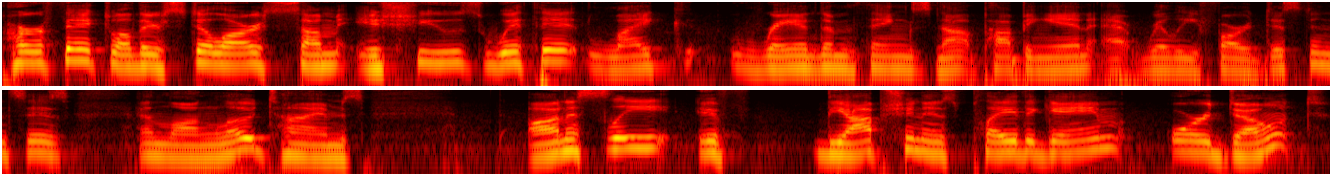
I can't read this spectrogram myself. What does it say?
perfect, while there still are some issues with it, like random things not popping in at really far distances and long load times, honestly, if the option is play the game or don't,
